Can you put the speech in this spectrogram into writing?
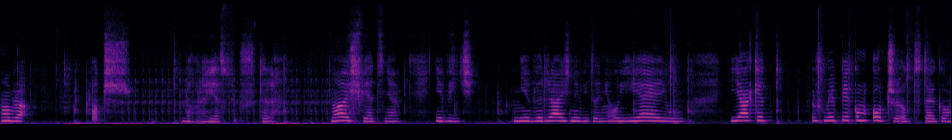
Dobra. Patrz. Dobra, jest już tyle. No i świetnie. Nie widzi. Niewyraźne widzenie. Ojeju. Jakie... Już mnie pieką oczy od tego.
